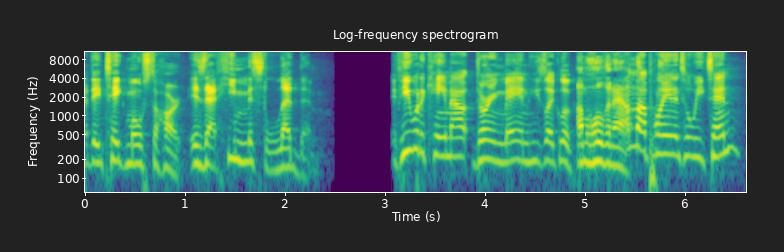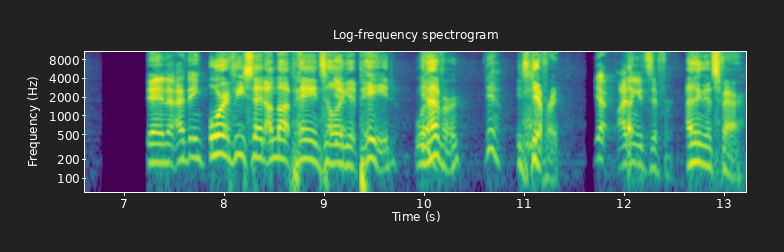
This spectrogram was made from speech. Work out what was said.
that they take most to heart is that he misled them. If he would have came out during May and he's like, "Look, I'm holding out. I'm not playing until week 10," then I think or if he said, "I'm not paying until I Yeah. get paid," whatever, yeah. it's different. Yeah, I think it's different. I think that's fair.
